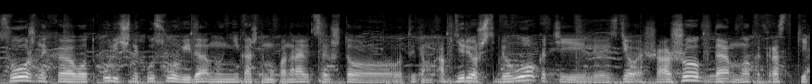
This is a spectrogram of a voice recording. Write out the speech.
сложных э, вот уличных условий, да, ну не каждому понравится, что ты там обдерешь себе локоть или сделаешь ожог, да, но как раз таки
